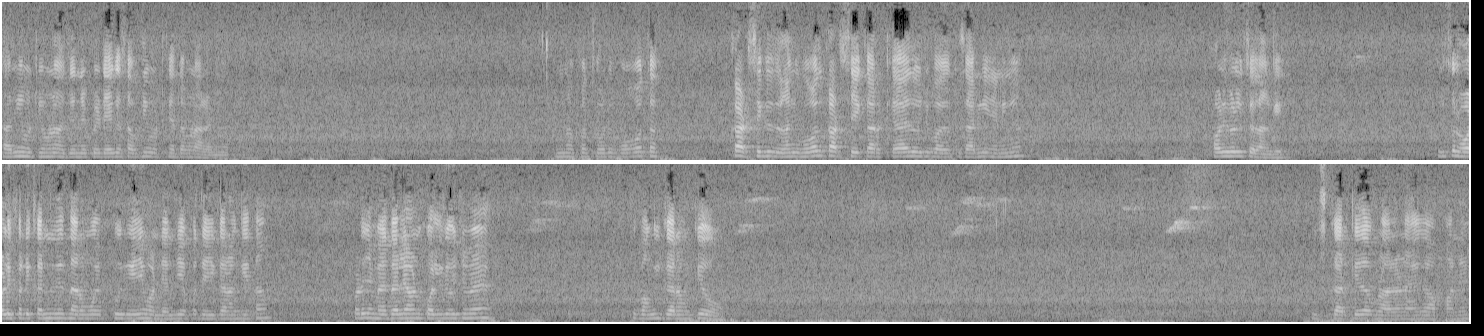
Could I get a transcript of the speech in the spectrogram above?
ਸਾਰੀਆਂ ਮੱਠੀਆਂ ਬਣਾ ਜਿੰਨੇ ਪੇੜੇ ਹੈਗੇ ਸਭ ਦੀਆਂ ਮੱਠੀਆਂ ਤਾਂ ਬਣਾ ਲੈਣੀਆਂ ਆਪਾਂ। ਹੁਣ ਆਪਾਂ ਥੋੜੇ ਬਹੁਤ ਘੱਟ ਸੇਕ ਚਲਾਂਗੇ, ਬਹੁਤ ਘੱਟ ਸੇਕ ਕਰ ਰੱਖਿਆ ਇਹਦੇ ਵਿੱਚ ਪਾ ਸਾਰੀਆਂ ਜਣੀਆਂ। ਹੌਲੀ ਹੌਲੀ ਚਲਾਂਗੇ। ਬਿਲਕੁਲ ਹੌਲੀ ਹੌਲੀ ਕਰਨੀ ਤੇ ਨਰਮ ਹੋਏ ਪੂਰੀਆਂ ਜਿਹੀਆਂ ਬਣ ਜਾਂਦੀਆਂ ਆਪਾਂ ਤੇਜ਼ ਕਰਾਂਗੇ ਤਾਂ। ਥੋੜਾ ਜਿਹਾ ਮੈਦਾ ਲਿਆਉਣ ਕੋਲੀ ਦੇ ਵਿੱਚ ਮੈਂ, ਤੇ ਪਾਉਂਗੀ ਗਰਮ ਘਿਓ। ਇਸ ਕਰਕੇ ਦਾ ਬਣਾ ਲੈਣਾ ਹੈਗਾ ਆਪਾਂ ਨੇ।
